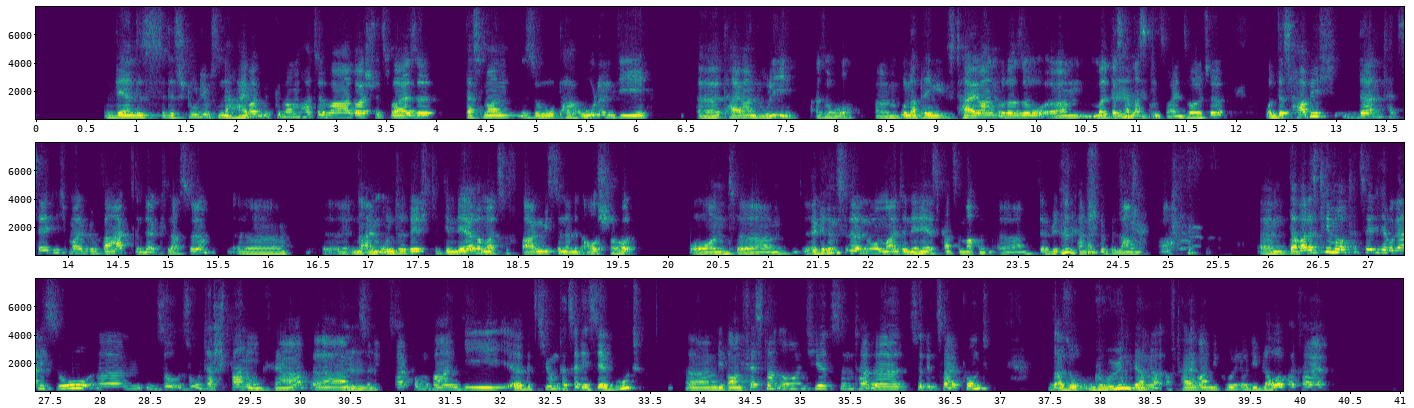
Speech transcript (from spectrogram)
während des, des Studiums in der Heimat mitgenommen hatte, war beispielsweise, dass man so Parolen wie äh, Taiwan Duli, also ähm, unabhängiges Taiwan oder so, ähm, mal besser mhm. lassen sein sollte. Und das habe ich dann tatsächlich mal gewagt in der Klasse, äh, äh, in einem Unterricht, den Lehrer mal zu fragen, wie es denn damit ausschaut. Und äh, er grinste dann nur und meinte, nee, nee, das kannst du machen. Äh, da wird sich keiner für belangen. ähm, da war das Thema auch tatsächlich aber gar nicht so, ähm, so, so unter Spannung. Ja? Ähm, mhm. Zu dem Zeitpunkt waren die äh, Beziehungen tatsächlich sehr gut. Ähm, die waren festlandorientiert sind, äh, zu dem Zeitpunkt. Also grün, wir haben ja auf Taiwan die grüne und die blaue Partei.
